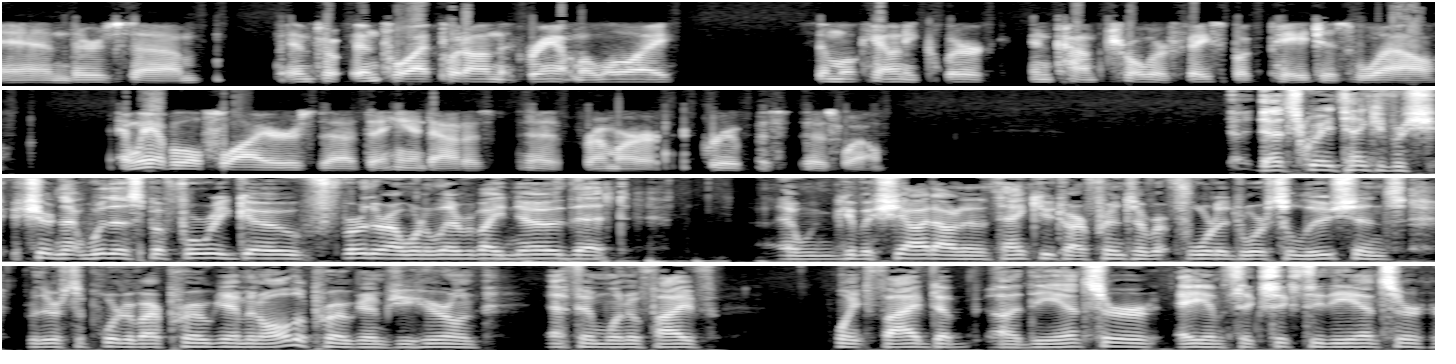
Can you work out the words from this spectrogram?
And there's um, info, info I put on the Grant Maloy, Seminole County Clerk and Comptroller Facebook page as well. And we have little flyers uh, to hand out as, uh, from our group as, as, well. That's great. Thank you for sh- sharing that with us. Before we go further, I want to let everybody know that, and we give a shout out and a thank you to our friends over at Florida Door Solutions for their support of our program and all the programs you hear on FM 105.5 uh, The Answer, AM 660 The Answer,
